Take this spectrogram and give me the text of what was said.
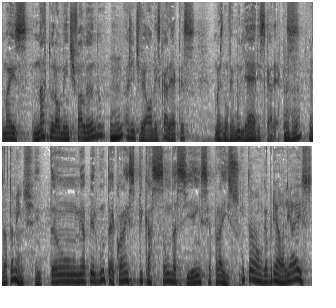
Mas, naturalmente falando, Uhum. a gente vê homens carecas, mas não vê mulheres carecas. Uhum, exatamente. Então, minha pergunta é: qual é a explicação da ciência para isso? Então, Gabriel, aliás,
